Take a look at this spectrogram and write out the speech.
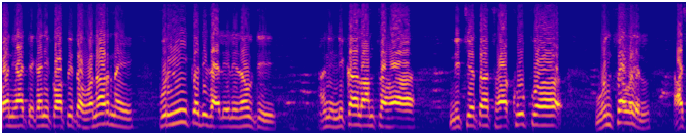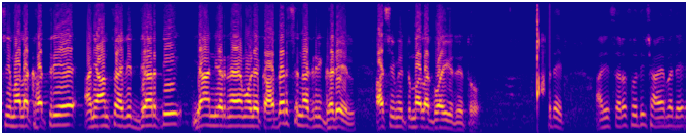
पण या ठिकाणी कॉपी तर होणार नाही. पूर्वी कधी झालेली नव्हती. आणि निकाल आमचा हा निश्चितच हा खूप उंचावेल अशी मला खात्री आहे. आणि आमचा विद्यार्थी या निर्णयामुळे एक आदर्श नागरिक घडेल अशी मी तुम्हाला ग्वाही देतो. आणि सरस्वती शाळेमध्ये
